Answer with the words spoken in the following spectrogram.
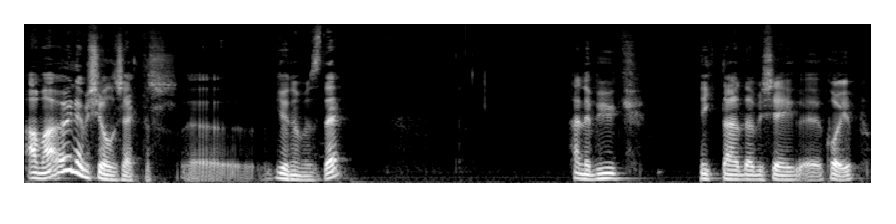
Ama öyle bir şey olacaktır e, günümüzde. Hani büyük miktarda bir şey e, koyup e,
